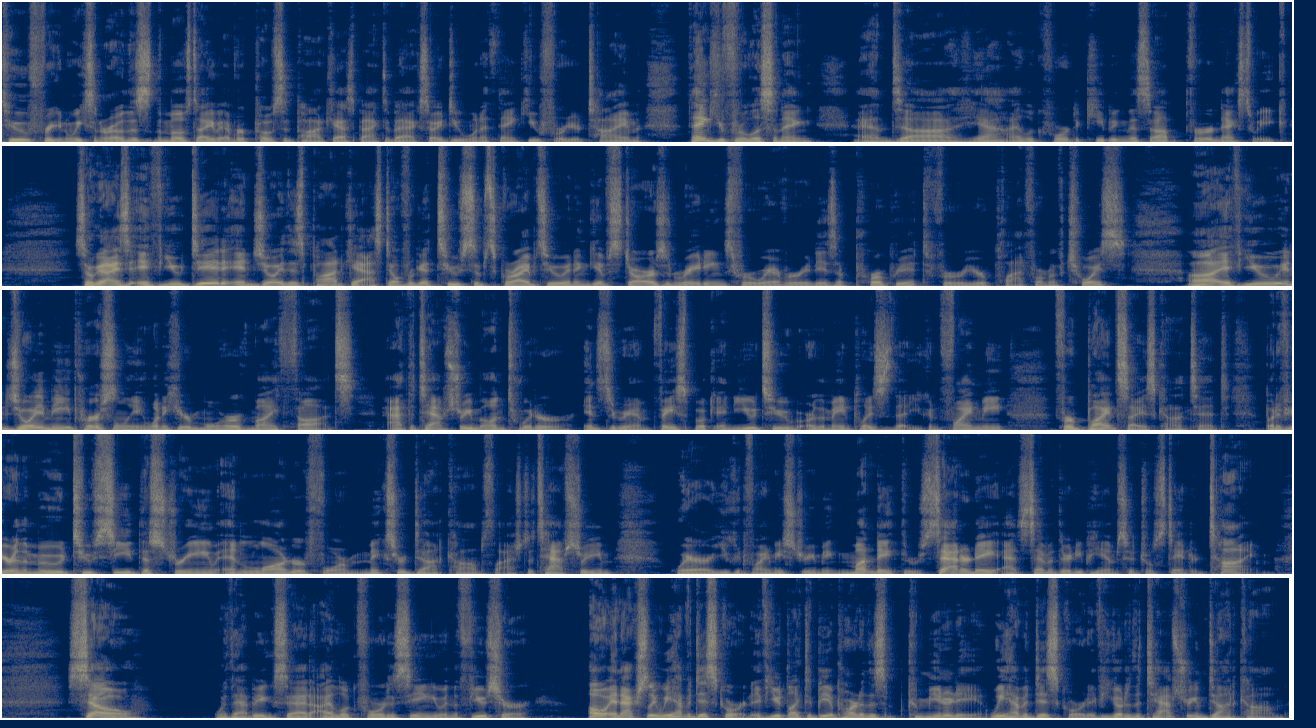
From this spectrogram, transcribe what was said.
Two freaking weeks in a row. This is the most I've ever posted podcast back to back. So I do want to thank you for your time. Thank you for listening. And uh, yeah, I look forward to keeping this up for next week. So, guys, if you did enjoy this podcast, don't forget to subscribe to it and give stars and ratings for wherever it is appropriate for your platform of choice. Uh, if you enjoy me personally and want to hear more of my thoughts, at the Tap Stream on Twitter, Instagram, Facebook, and YouTube are the main places that you can find me for bite sized content. But if you're in the mood to see the stream and longer form, mixer.com slash the tap stream, where you can find me streaming Monday through Saturday at 7:30 p.m. Central Standard Time. So, with that being said, I look forward to seeing you in the future. Oh, and actually, we have a Discord. If you'd like to be a part of this community, we have a Discord. If you go to thetapstream.com,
